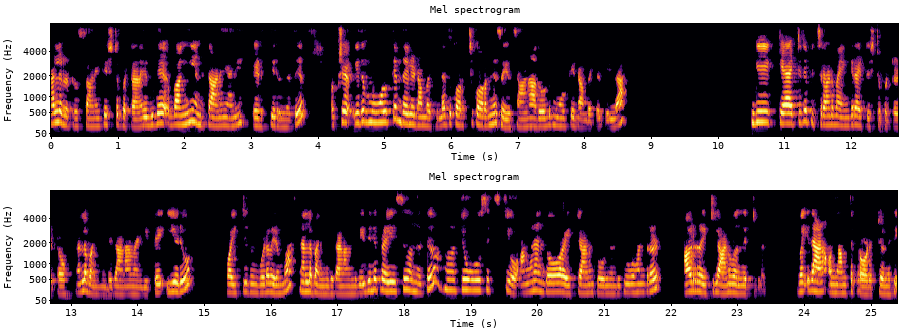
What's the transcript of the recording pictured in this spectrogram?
നല്ലൊരു ഡ്രസ്സാണ്. എനിക്ക് ഇഷ്ടപ്പെട്ടാണ് ഇതിന്റെ ഭംഗി കണ്ടിട്ടാണ് ഞാൻ എടുത്തിരുന്നത്. പക്ഷെ ഇത് മോൾക്ക് എന്തായാലും ഇടാൻ പറ്റില്ല. അത് കുറച്ച് കുറഞ്ഞ സൈസാണ് അതുകൊണ്ട് മോൾക്ക് ഇടാൻ പറ്റത്തില്ല. ഈ ക്യാറ്റിന്റെ പിക്ചറാണ് ഭയങ്കരമായിട്ട് ഇഷ്ടപ്പെട്ടു കേട്ടോ. നല്ല ഭംഗിയുണ്ട് കാണാൻ വേണ്ടിയിട്ട്. ഈ ഒരു വൈറ്റ് ഇതും കൂടെ വരുമ്പോൾ നല്ല ഭംഗിയുണ്ട് കാണാൻ വേണ്ടി ഇതിന്റെ പ്രൈസ് വന്നിട്ട് ടു സിക്സ്റ്റിയോ അങ്ങനെ എന്തോ റേറ്റ് ആണ് തോന്നുന്നുണ്ട് ടു ഹൺഡ്രഡ് ആ ഒരു റേറ്റിലാണ് വന്നിട്ടുള്ളത്. അപ്പൊ ഇതാണ് ഒന്നാമത്തെ പ്രോഡക്റ്റ് വന്നിട്ട്.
